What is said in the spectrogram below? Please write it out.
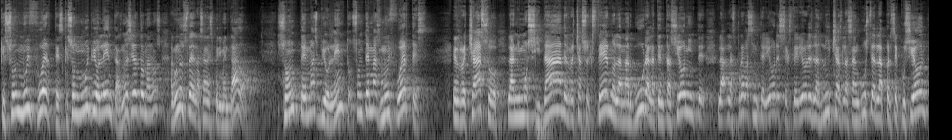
que son muy fuertes, que son muy violentas, ¿no es cierto, hermanos? Algunos de ustedes las han experimentado son temas violentos, son temas muy fuertes. El rechazo, la animosidad, el rechazo externo, la amargura, la tentación, las pruebas interiores, exteriores, las luchas, las angustias, la persecución,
